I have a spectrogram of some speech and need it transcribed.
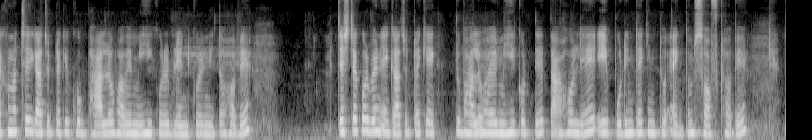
এখন হচ্ছে এই গাজরটাকে খুব ভালোভাবে মিহি করে ব্লেন্ড করে নিতে হবে। চেষ্টা করবেন এই গাজরটাকে একটু ভালোভাবে মিহি করতে, তাহলে এই পুডিংটা কিন্তু একদম সফট হবে। তো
